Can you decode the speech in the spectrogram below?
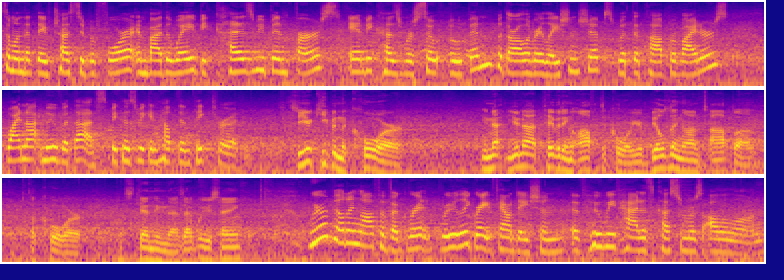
Someone that they've trusted before, and by the way, because we've been first, and because we're so open with all our relationships with the cloud providers, why not move with us? Because we can help them think through it. So you're keeping the core, you're not, you're not pivoting off the core, you're building on top of the core, extending that, is that what you're saying? We're building off of a great, really great foundation of who we've had as customers all along.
